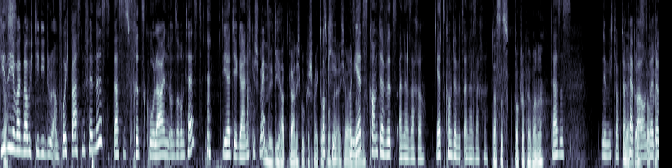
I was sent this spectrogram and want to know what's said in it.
Diese hier war, glaube ich, die, die du am furchtbarsten findest. Das ist Fritz Cola in unserem Test. Die hat dir gar nicht geschmeckt. Nee, die hat gar nicht gut geschmeckt, das muss man okay, ehrlicherweise und jetzt sagen. kommt der Witz an der Sache. Jetzt kommt der Witz an der Sache. Das ist Dr. Pepper, ne? Das ist nämlich Dr. Ja, Pepper. Und bei Dr. Dr.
